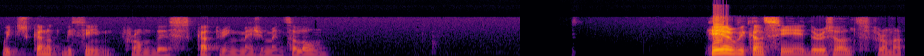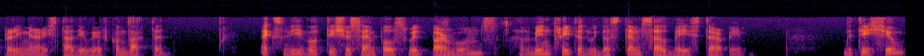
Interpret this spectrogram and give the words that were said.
which cannot be seen from the scattering measurements alone. Here we can see the results from a preliminary study we have conducted Ex vivo tissue samples with burn wounds have been treated with a stem cell-based therapy. The tissue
